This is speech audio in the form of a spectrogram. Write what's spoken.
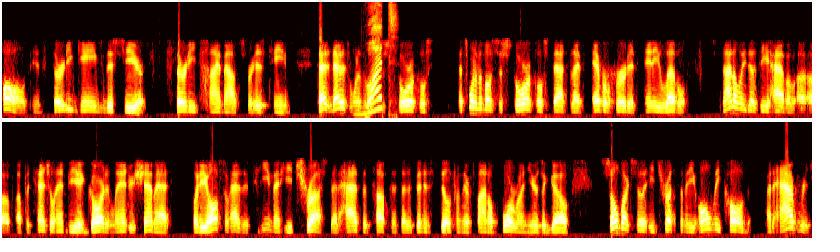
called in 30 games this year 30 timeouts for his team. That that is one of the what? most historical. That's one of the most historical stats that I've ever heard at any level. Not only does he have a, a, a potential NBA guard in Landry Shamet, but he also has a team that he trusts that has the toughness that has been instilled from their Final Four run years ago. So much so that he trusts them, and he only called an average,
